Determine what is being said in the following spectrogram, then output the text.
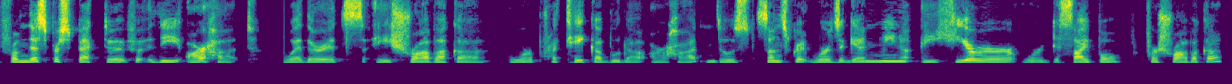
From this perspective, the Arhat, whether it's a Shravaka or Pratyeka Buddha Arhat, those Sanskrit words again mean a hearer or disciple for Shravaka,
